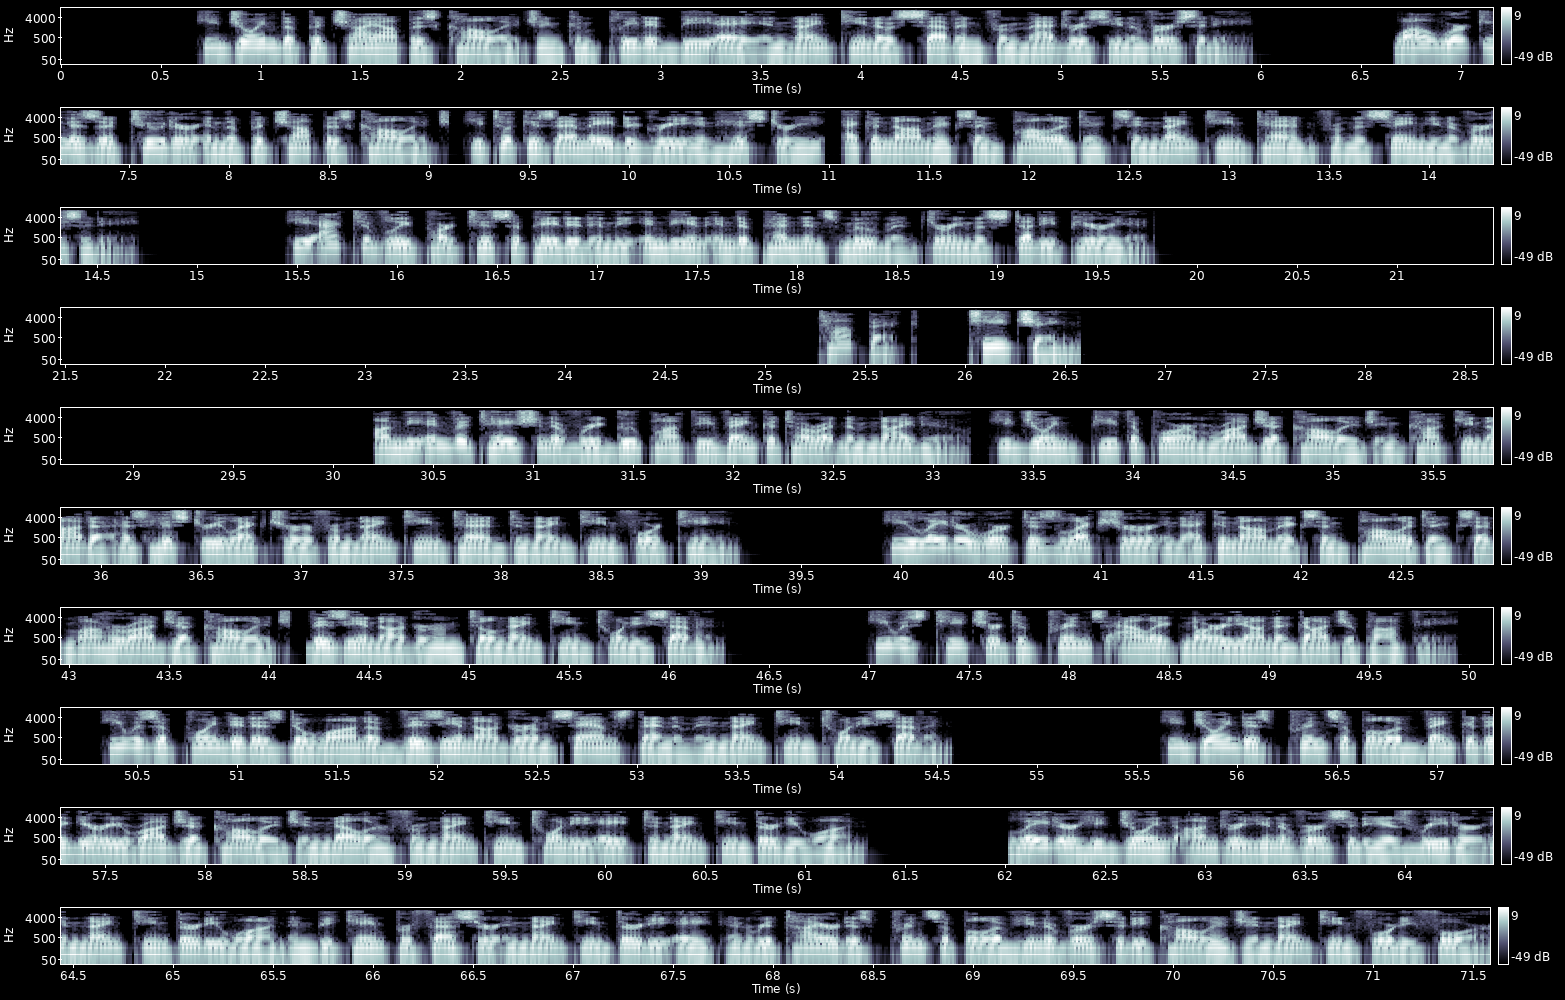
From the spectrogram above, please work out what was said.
He joined the Pachayappas College and completed BA in 1907 from Madras University. While working as a tutor in the Pachayappas College, he took his MA degree in History, Economics and Politics in 1910 from the same university. He actively participated in the Indian independence movement during the study period. Teaching On the invitation of Raghupathy Venkataratnam Naidu, he joined Pithapuram Raja College in Kakinada as history lecturer from 1910 to 1914. He later worked as lecturer in economics and politics at Maharaja College, Vizianagaram till 1927. He was teacher to Prince Alec Narayana Gajapathy. He was appointed as Dewan of Vizianagaram Samsthanam in 1927. He joined as principal of Venkatagiri Raja College in Nellore from 1928 to 1931. Later he joined Andhra University as reader in 1931 and became professor in 1938 and retired as principal of University College in 1944.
